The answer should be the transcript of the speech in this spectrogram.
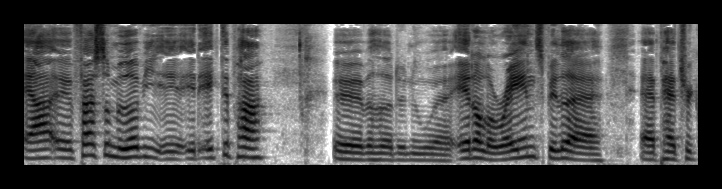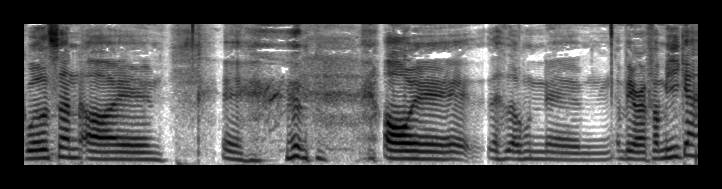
er, øh, først så møder vi øh, et ægtepar, øh, hvad hedder det nu, øh, Ed og Lorraine, spillet af, af Patrick Wilson, og, øh, øh, og øh, hvad hedder hun, øh, Vera Farmiga.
